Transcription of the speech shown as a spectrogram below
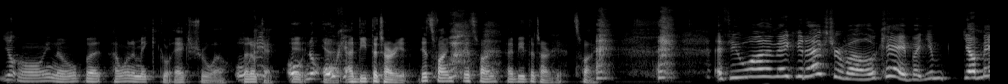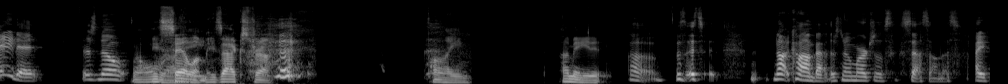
You'll, Oh, I know, but I want to make it go extra well. But Okay. okay. Oh, Eh, no, yeah, okay. I beat the target. It's fine. It's fine. I beat the target. It's fine. if you want to make it extra well, okay, but you you made it. There's no. All He's Salem. He's extra. fine. I made it. Um, it's, it's not combat. There's no margin of success on this. I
